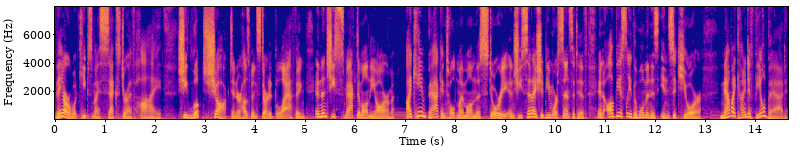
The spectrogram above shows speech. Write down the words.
They are what keeps my sex drive high. She looked shocked and her husband started laughing, and then she smacked him on the arm. I came back and told my mom this story, and she said I should be more sensitive, and obviously the woman is insecure. Now I kind of feel bad.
